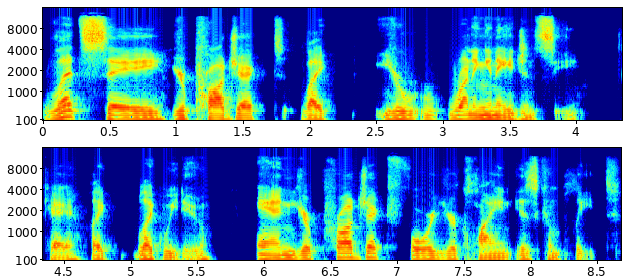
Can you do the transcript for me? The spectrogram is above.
Let's say your project, like you're running an agency, okay, like like we do, and your project for your client is complete.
